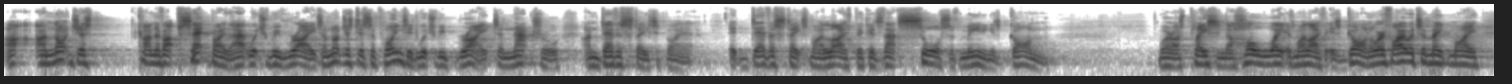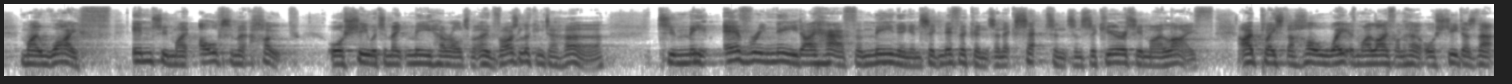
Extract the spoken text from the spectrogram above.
I, I'm not just kind of upset by that, which would be right. I'm not just disappointed, which would be right and natural. I'm devastated by it. It devastates my life because that source of meaning is gone where I was placing the whole weight of my life is gone. Or if I were to make my, my wife into my ultimate hope, or she were to make me her ultimate hope, if I was looking to her to meet every need I have for meaning and significance and acceptance and security in my life, I place the whole weight of my life on her, or she does that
